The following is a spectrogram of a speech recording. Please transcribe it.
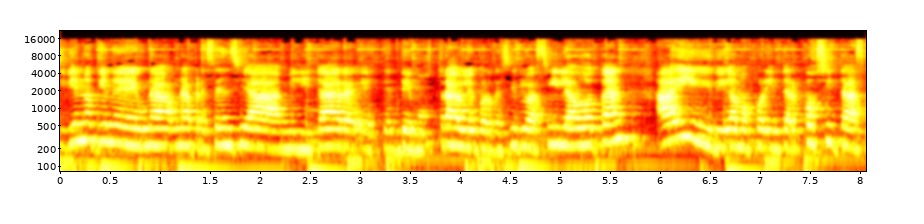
si bien no tiene una, presencia militar este, demostrable, por decirlo así, la OTAN, hay, digamos, por interpósitas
